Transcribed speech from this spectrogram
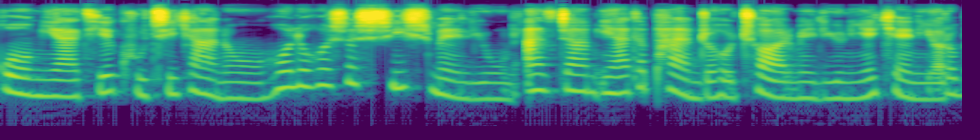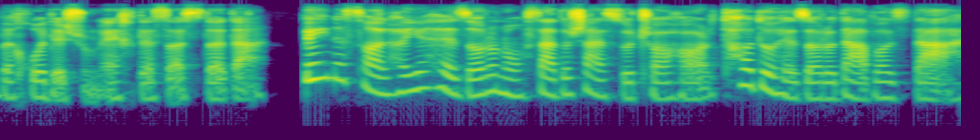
قومیتی کوچیکن و هلوهوش 6 میلیون از جمعیت 54 میلیونی کنیا رو به خودشون اختصاص دادن. بین سالهای 1964 تا 2012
